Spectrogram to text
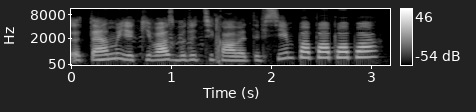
е, теми, які вас будуть цікавити. Всім па-па-па-па!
